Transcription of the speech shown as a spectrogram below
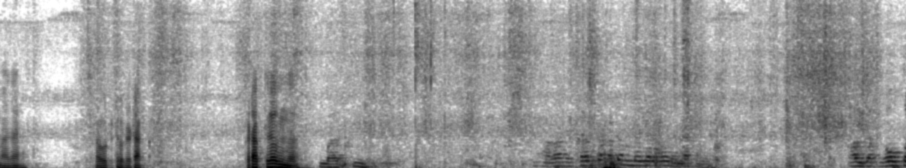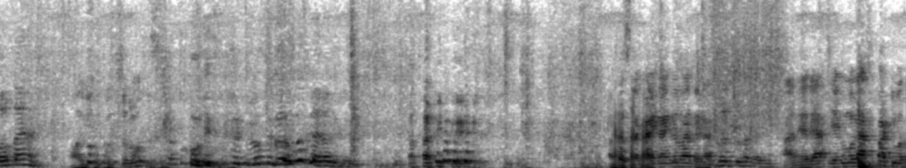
माझा आउट तेवढं टाक. टाक तुला तुमचं. बाकी मला खरंच का मटण लय जरा वजन टाकलं. अहो, इथं गहू उतरत आहे ना. आयुष्य सुरू होतं लोक गरमच खायला लागले. अरे सकाळ. काय काय केलं अरे एक मग असं पाठीवर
